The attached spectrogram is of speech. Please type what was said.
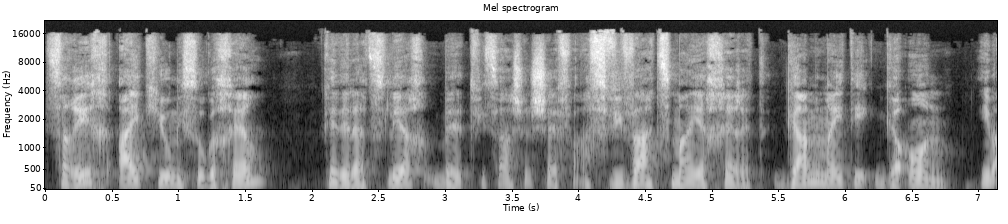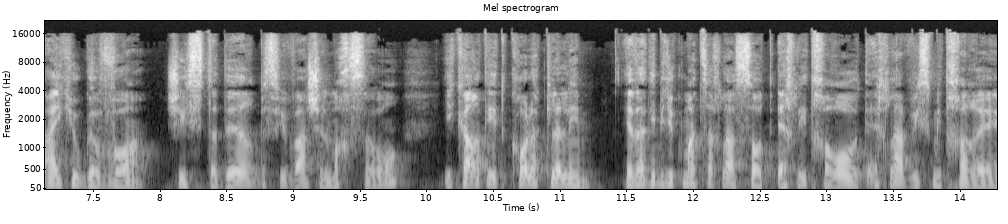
צריך איי-קיו מסוג אחר כדי להצליח בתפיסה של שפע. הסביבה עצמה היא אחרת. גם אם הייתי גאון עם איי-קיו גבוה שהסתדר בסביבה של מחסור הכרתי את כל הכללים ידעתי בדיוק מה צריך לעשות, איך להתחרות, איך להביס מתחרה,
